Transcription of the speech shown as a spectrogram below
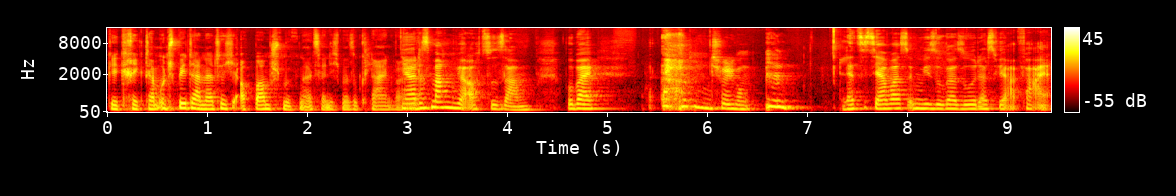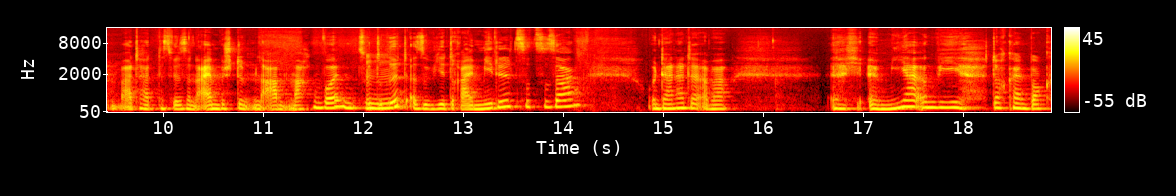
gekriegt haben. Und später natürlich auch Baumschmücken, als wir nicht mehr so klein waren. Ja, ne? das machen wir auch zusammen. Wobei, Entschuldigung, letztes Jahr war es irgendwie sogar so, dass wir vereinbart hatten, dass wir das an einem bestimmten Abend machen wollten, zu dritt, also wir drei Mädels sozusagen. Und dann hatte aber äh, äh, Mia irgendwie doch keinen Bock.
